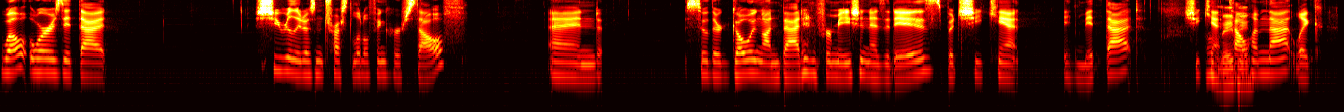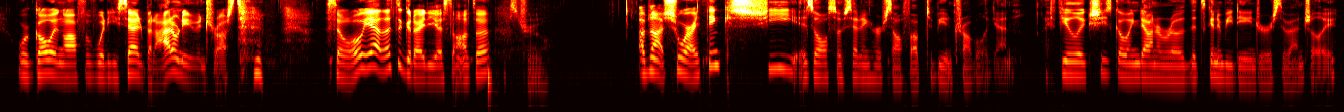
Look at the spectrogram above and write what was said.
Well, or is it that she really doesn't trust Littlefinger herself? And so they're going on bad information as it is, but she can't admit that. She can't tell maybe. him that. Like, we're going off of what he said, but I don't even trust him. so, oh, yeah, that's a good idea, Sansa. That's true. I'm not sure. I think she is also setting herself up to be in trouble again. I feel like she's going down a road that's going to be dangerous eventually.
